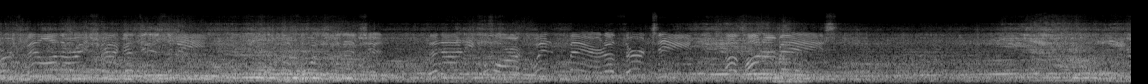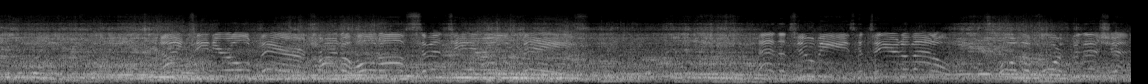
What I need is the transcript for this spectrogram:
first battle on the racetrack as it is to be. Fourth position, the 94, Quentin Bear to 13 of Hunter Mays. 19-year-old Bear trying to hold off 17-year-old Mays. And the two Bs continue to battle for the fourth position.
